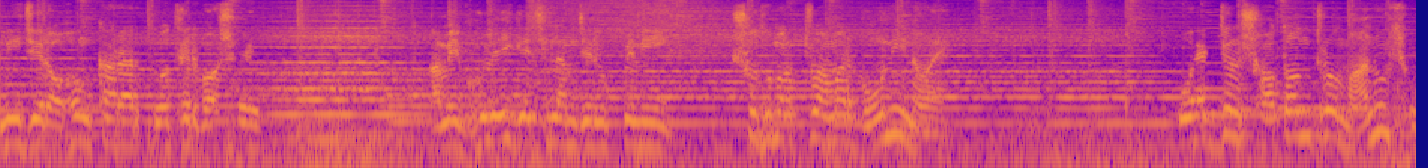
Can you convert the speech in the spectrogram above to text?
নিজের অহংকার আর ক্রোধের বশে। আমি ভুলেই গেছিলাম যে রুক্মিণী শুধুমাত্র আমার বোনই নয়, ও একজন স্বতন্ত্র মানুষও।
